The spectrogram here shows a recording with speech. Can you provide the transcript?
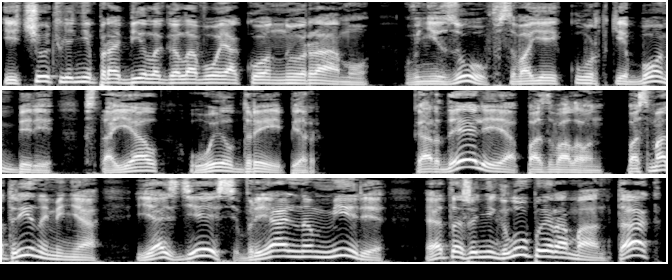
и чуть ли не пробила головой оконную раму. Внизу, в своей куртке-бомбере, стоял Уилл Дрейпер. «Корделия!» — позвал он. «Посмотри на меня! Я здесь, в реальном мире! Это же не глупый роман, так?»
